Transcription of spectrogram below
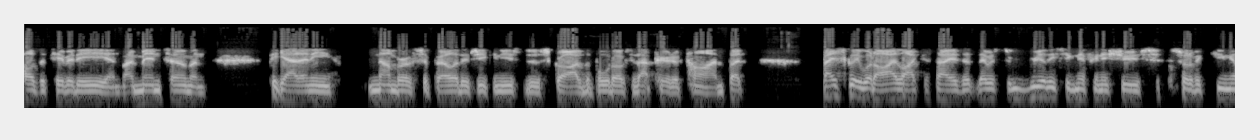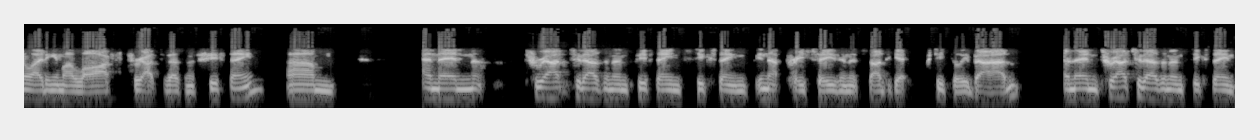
positivity and momentum, and pick out any number of superlatives you can use to describe the Bulldogs of that period of time. But basically what I like to say is that there was some really significant issues sort of accumulating in my life throughout 2015. Um, and then throughout 2015, 16, in that pre-season, it started to get particularly bad. And then throughout 2016,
